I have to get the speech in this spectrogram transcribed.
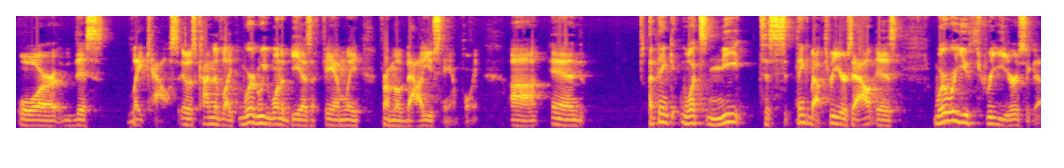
or this lake house. It was kind of like where do we want to be as a family from a value standpoint. Uh, and I think what's neat to s- think about three years out is where were you three years ago?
